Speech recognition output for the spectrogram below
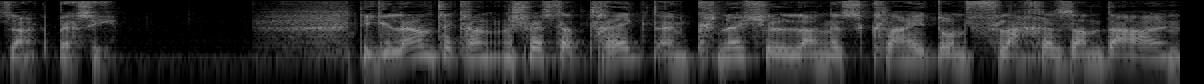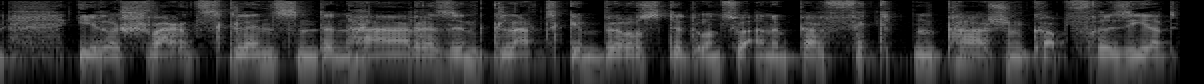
sagt Bessie. Die gelernte Krankenschwester trägt ein knöchellanges Kleid und flache Sandalen. Ihre schwarz glänzenden Haare sind glatt gebürstet und zu einem perfekten Pagenkopf frisiert.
